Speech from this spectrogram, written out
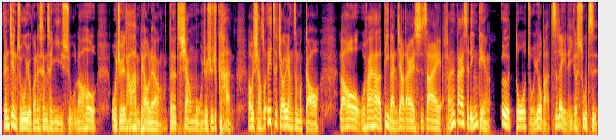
跟建筑物有关的生成艺术，然后我觉得它很漂亮的项目，我就去去看，然后我想说，哎，这交易量这么高，然后我发现它的地板价大概是在，反正大概是零点二多左右吧之类的一个数字，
